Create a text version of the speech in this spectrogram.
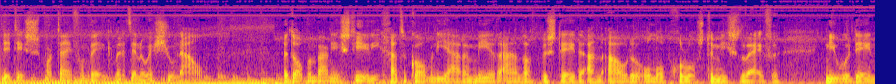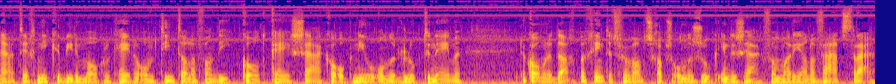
Dit is Martijn van Beek met het NOS Journaal. Het Openbaar Ministerie gaat de komende jaren meer aandacht besteden aan oude onopgeloste misdrijven. Nieuwe DNA-technieken bieden mogelijkheden om tientallen van die cold case zaken opnieuw onder de loep te nemen. De komende dag begint het verwantschapsonderzoek in de zaak van Marianne Vaatstra.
